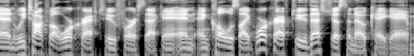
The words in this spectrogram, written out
And we talked about Warcraft 2 for a second, and, and Cole was like, Warcraft 2, that's just an okay game.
